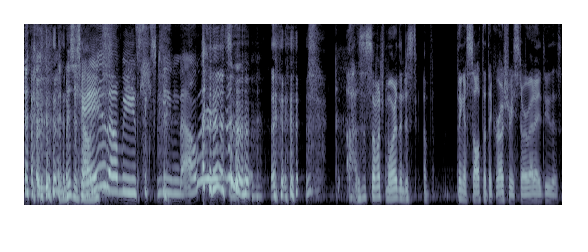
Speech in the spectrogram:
salt. and this is how you, that'll be sixteen dollars. Ah, this is so much more than just a thing of salt at the grocery store. Why did I do this?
